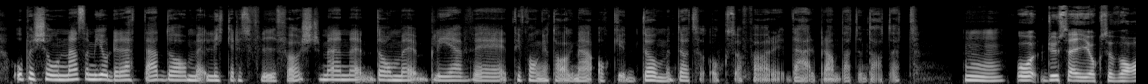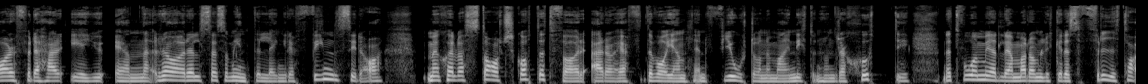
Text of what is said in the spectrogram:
Och personerna som gjorde detta de lyckades fly först men de blev eh, tillfångatagna och dömdes också för det här brandattentatet. Mm. Och Du säger ju också var, för det här är ju en rörelse som inte längre finns idag. Men själva startskottet för RAF det var egentligen 14 maj 1970 när två medlemmar de lyckades frita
